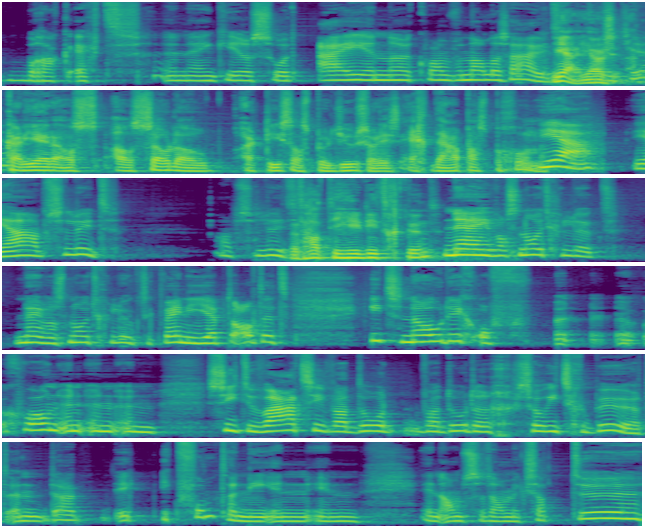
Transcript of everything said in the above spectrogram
brak echt in één keer een soort ei en er kwam van alles uit. Ja, jouw carrière als, als solo-artiest, als producer is echt daar pas begonnen. Ja, ja, absoluut. Absoluut. Dat had hij hier niet gekund? Nee, was nooit gelukt. Nee, was nooit gelukt. Ik weet niet, je hebt altijd iets nodig of gewoon een, een, een situatie waardoor, waardoor er zoiets gebeurt. En daar, ik, ik vond dat niet in, in, in Amsterdam. Ik zat te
